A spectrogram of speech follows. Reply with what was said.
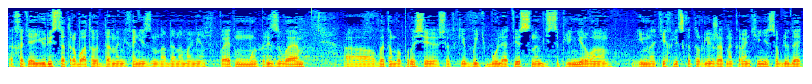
Хотя юристы отрабатывают данный механизм на данный момент. Поэтому мы призываем в этом вопросе все-таки быть более ответственным, дисциплинированным именно тех лиц, которые лежат на карантине, соблюдать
